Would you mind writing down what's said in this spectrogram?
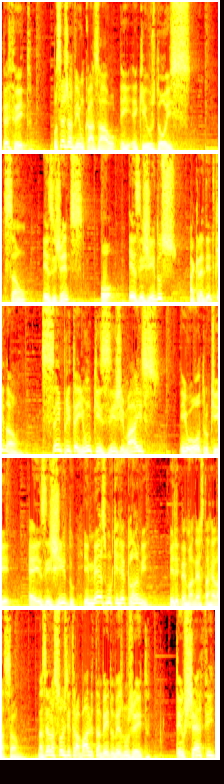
Perfeito. Você já viu um casal em, em que os dois são exigentes ou exigidos? Acredito que não. Sempre tem um que exige mais e o outro que é exigido e mesmo que reclame, ele permanece na relação. Nas relações de trabalho também do mesmo jeito. Tem o chefe,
